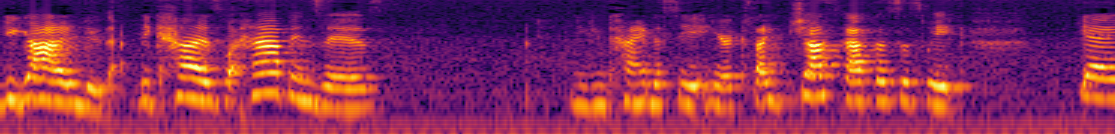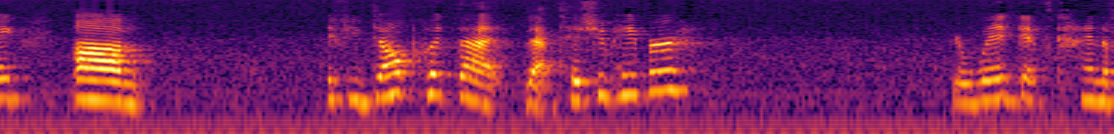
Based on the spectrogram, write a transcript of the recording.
You gotta do that. Because what happens is, you can kind of see it here, because I just got this this week. Yay. Um, if you don't put that, that tissue paper, your wig gets kind of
